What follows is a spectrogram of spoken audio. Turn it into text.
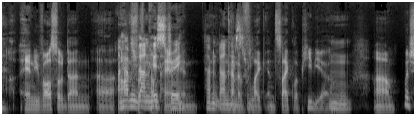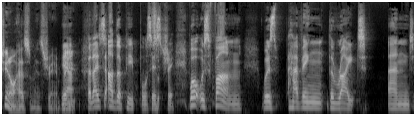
and you've also done. Uh, I haven't done history. Haven't done kind history. of like encyclopedia, mm. um, which you know has some history in it. Yeah, but it's other people's history. What was fun was having the right and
